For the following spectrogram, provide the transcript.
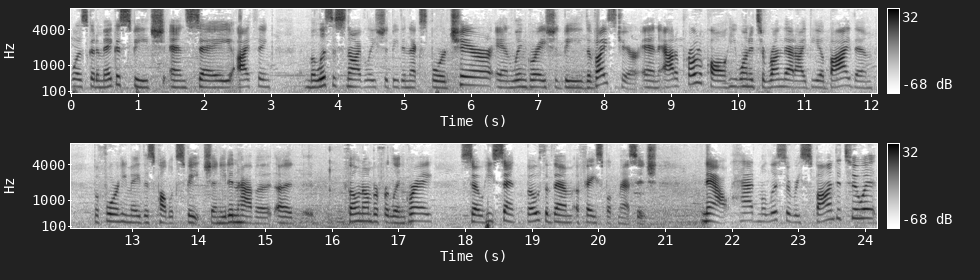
was going to make a speech and say, I think Melissa Snively should be the next board chair and Lynn Gray should be the vice chair. And out of protocol, he wanted to run that idea by them before he made this public speech. And he didn't have a, a phone number for Lynn Gray, so he sent both of them a Facebook message. Now, had Melissa responded to it,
